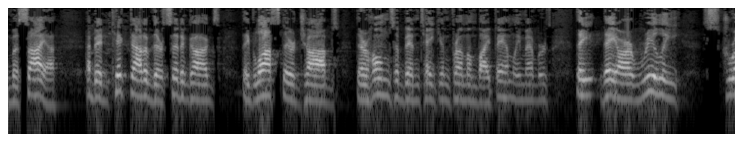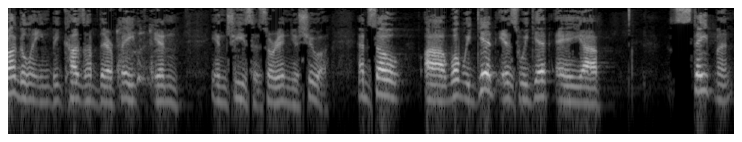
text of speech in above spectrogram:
Messiah have been kicked out of their synagogues, they've lost their jobs, their homes have been taken from them by family members. They, they are really struggling because of their faith in, in Jesus or in Yeshua. And so uh, what we get is we get a uh, statement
